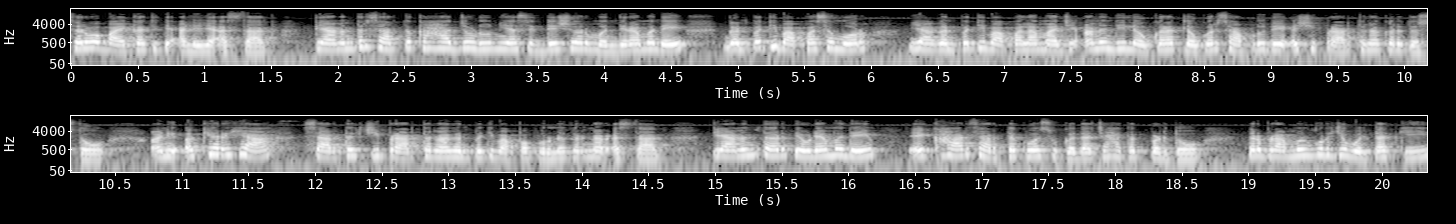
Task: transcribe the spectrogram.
सर्व बायका तिथे आलेल्या असतात. त्यानंतर सार्थक हात जोडून या सिद्धेश्वर मंदिरामध्ये गणपती बाप्पासमोर या गणपती बाप्पाला माझी आनंदी लवकरात लवकर सापडू दे अशी प्रार्थना करत असतो. आणि अखेर ह्या सार्थकची प्रार्थना गणपती बाप्पा पूर्ण करणार असतात. त्यानंतर तेवढ्यामध्ये एक हार सार्थक व सुखदाच्या हातात पडतो. तर ब्राह्मण गुरुजी बोलतात की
